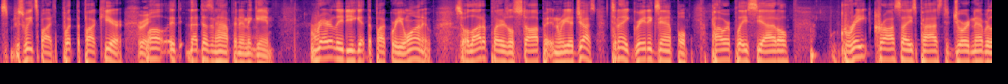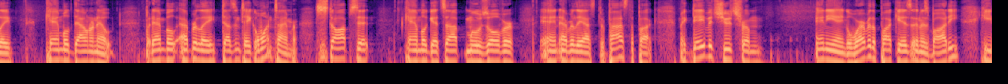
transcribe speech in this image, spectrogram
sweet spot. Put the puck here. Right. Well, it, that doesn't happen in a game. Rarely do you get the puck where you want to. So a lot of players will stop it and readjust. Tonight, great example. Power play Seattle Great cross ice pass to Jordan Eberle. Campbell down and out. But Eberle doesn't take a one timer. Stops it. Campbell gets up, moves over, and Eberle has to pass the puck. McDavid shoots from any angle, wherever the puck is in his body. He,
